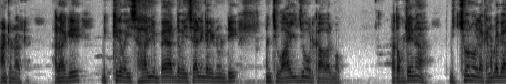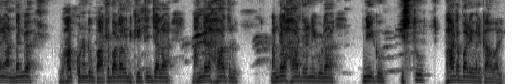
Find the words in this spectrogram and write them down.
అంటున్నట్టు అలాగే మిక్కిలి వైశాల్యం పెద్ద వైశాల్యం కలిగినటువంటి మంచి వాయిద్యం ఒకటి కావాలి మాకు. అదొకటైనా నిత్యం ఇలా కనబడగానే అందంగా వాక్కున్నందుకు పాటలు పాడాలని కీర్తించాలా? మంగళహారతులు మంగళహారతులన్నీ కూడా నీకు ఇస్తూ పాట పాడేవారు కావాలి.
